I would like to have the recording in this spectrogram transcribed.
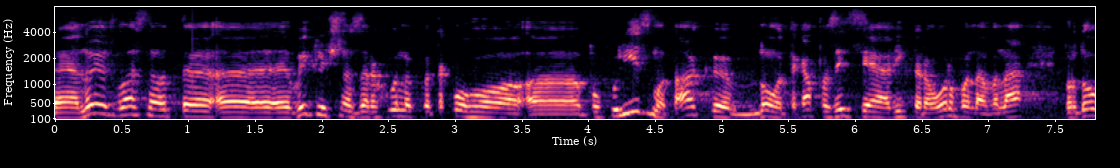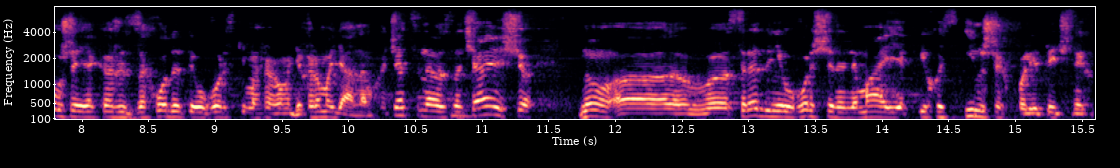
Е, Ну і от власне, от е, виключно за рахунок такого популізму, так ну така позиція Віктора Орбана вона продовжує, як кажуть, заходити угорським громадянам. Хоча це не означає, що ну в середині Угорщини немає якихось інших політичних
